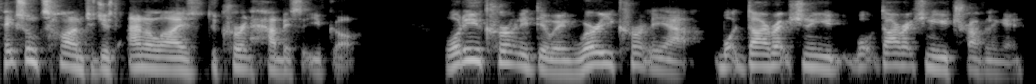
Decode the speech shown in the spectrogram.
take some time to just analyze the current habits that you've got. What are you currently doing? Where are you currently at? What direction are you what direction are you traveling in?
